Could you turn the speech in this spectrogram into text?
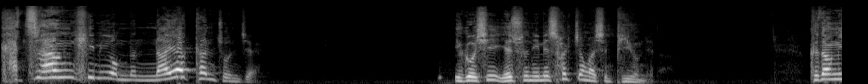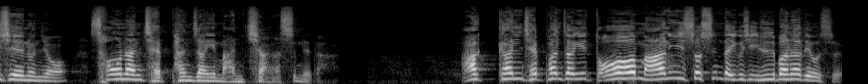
가장 힘이 없는 나약한 존재. 이것이 예수님이 설정하신 비유입니다. 그 당시에는요, 선한 재판장이 많지 않았습니다. 악한 재판장이 더 많이 있었습니다. 이것이 일반화되었어요.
